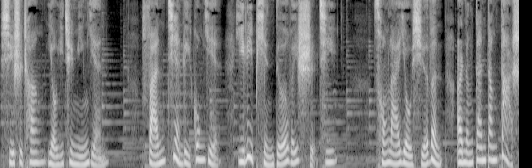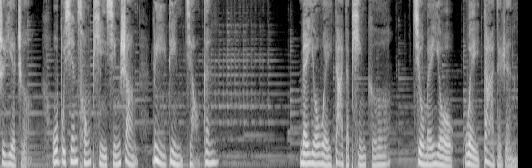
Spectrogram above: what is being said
徐世昌有一句名言：“凡建立功业，以立品德为始基，从来有学问而能担当大事业者，无不先从品行上。”立定脚跟。没有伟大的品格，就没有伟大的人。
